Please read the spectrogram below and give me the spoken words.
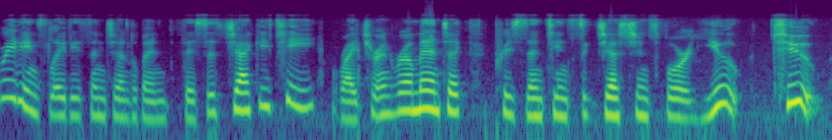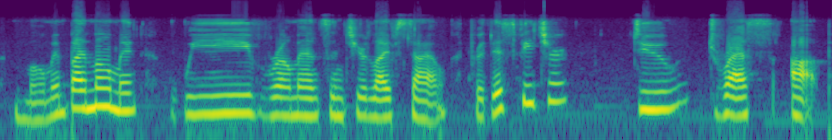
Greetings, ladies and gentlemen. This is Jackie T, writer and romantic, presenting suggestions for you to, moment by moment, weave romance into your lifestyle. For this feature, do dress up.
